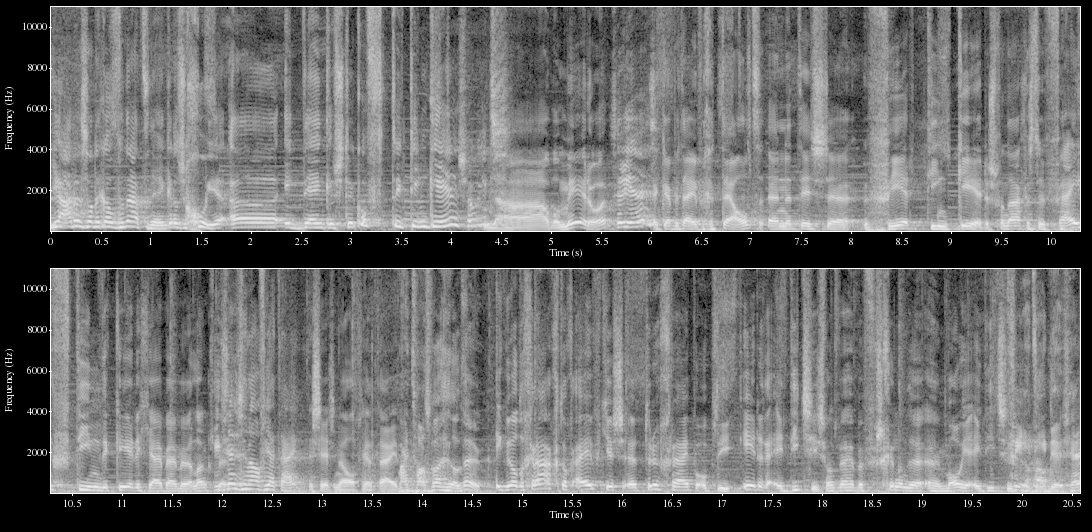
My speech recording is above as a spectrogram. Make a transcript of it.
Ja, daar zat ik over na te denken. Dat is een goeie. Eh, ik denk een stuk of tien keer, zoiets. Nou, wel meer hoor. Serieus? Ik heb het even geteld en het is eh, veertien keer. Dus vandaag is de vijftiende keer dat jij bij mij langs In bent. 6,5 jaar tijd. In 6,5 jaar tijd. Maar het was wel heel leuk. Ik wilde graag toch eventjes eh, teruggrijpen op die eerdere edities. Want we hebben verschillende eh, mooie edities 14 gehad. dus, hè?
